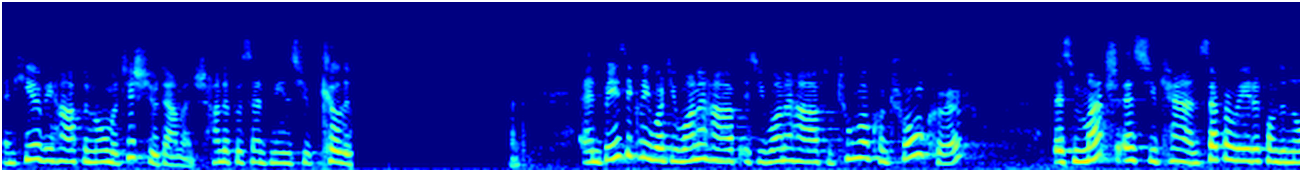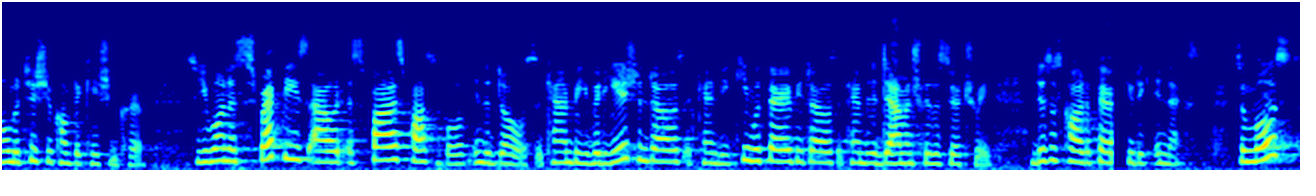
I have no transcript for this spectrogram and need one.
and here we have the normal tissue damage. 100% means you kill the and basically, what you want to have is you want to have the tumor control curve as much as you can separated from the normal tissue complication curve. So you want to spread these out as far as possible in the dose. It can be radiation dose, it can be chemotherapy dose, it can be the damage for the surgery. This is called a therapeutic index. So most,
